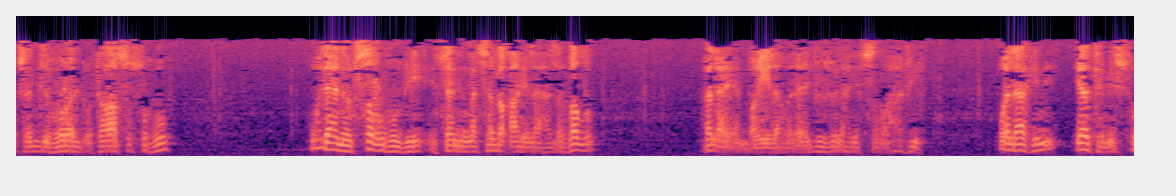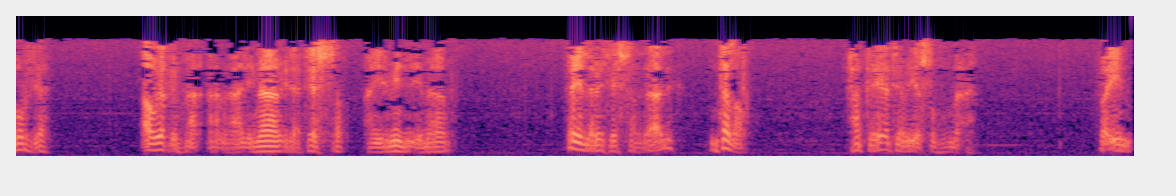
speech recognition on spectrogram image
وسد الفرج وتراص الصفوف ولأنه تصرف في إنسان قد سبق إلى هذا الفضل فلا ينبغي له ولا يجوز له أن يتصرف فيه. ولكن يلتمس فرجة أو يقف مع الإمام إذا تيسر عن يمين الإمام. فإن لم يتيسر ذلك انتظر حتى يأتي من يصف معه. فإن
